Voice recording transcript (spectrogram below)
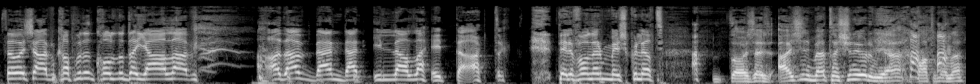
Savaş abi kapının kolunu da yağla. Adam benden illallah etti artık. Telefonlarımı meşgul at. Savaş Ayşe- Ayşe'cim ben taşınıyorum ya Batman'a.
